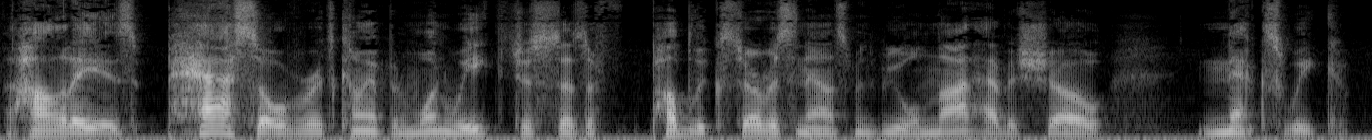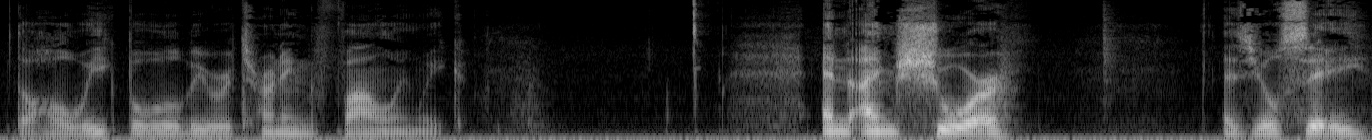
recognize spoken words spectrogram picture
The holiday is Passover. It's coming up in one week. Just as a public service announcement, we will not have a show next week, the whole week, but we'll be returning the following week. And I'm sure, as you'll see,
